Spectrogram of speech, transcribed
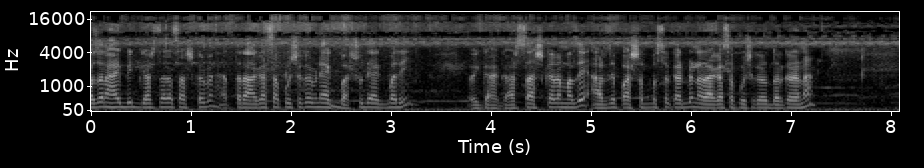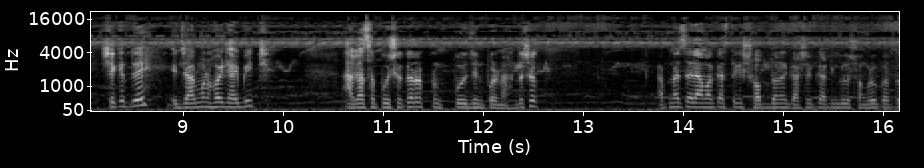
অজানা হাইব্রিড ঘাস তারা চাষ করবেন, আর তারা আগাছা পরিষ্কার করবেন একবার, শুধু একবারই। ওই ঘাস চাষ করার মাঝে আর যে পাঁচ সাত বছর কাটবেন, আর আগাছা পরিষ্কার করার দরকার না। সেক্ষেত্রে এই জার্মান হোয়াইট হাইব্রিড আগাছা পরিষ্কার করার প্রয়োজন পড়ে না। দর্শক আপনারা চাইলে আমার কাছ থেকে সব ধরনের ঘাসের কাটিংগুলো সংগ্রহ করতে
